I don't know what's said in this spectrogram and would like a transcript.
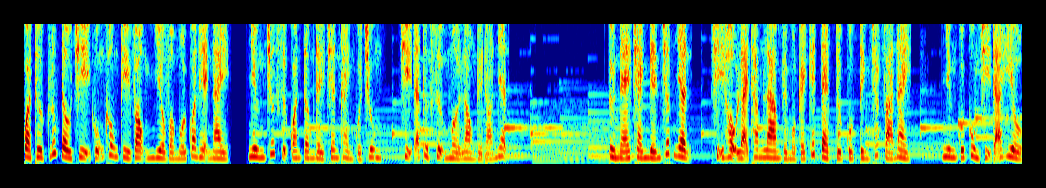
Quả thực lúc đầu chị cũng không kỳ vọng nhiều vào mối quan hệ này, nhưng trước sự quan tâm đầy chân thành của Trung, chị đã thực sự mở lòng để đón nhận. Từ né tránh đến chấp nhận, chị Hậu lại tham lam về một cái kết đẹp từ cuộc tình chắp vá này. Nhưng cuối cùng chị đã hiểu,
